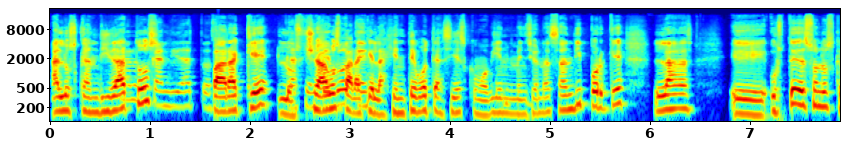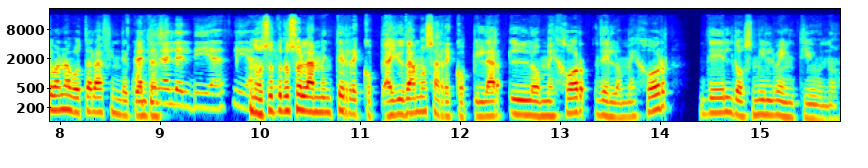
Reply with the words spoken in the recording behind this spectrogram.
a los candidatos candidatos. para que los chavos, para que la gente vote, así es como bien menciona Sandy, porque las eh, ustedes son los que van a votar a fin de Al cuentas. final del día, sí. Nosotros solamente ayudamos a recopilar lo mejor de lo mejor del 2021. es.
